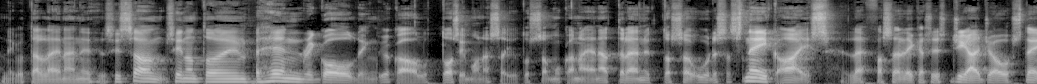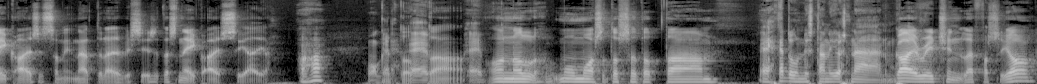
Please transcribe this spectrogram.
niin kuin tälleen näin. Niin, siis se on, siinä on toi Henry Golding, joka on ollut tosi monessa jutussa mukana ja näyttelee nyt tuossa uudessa Snake Eyes-leffassa, eli siis G.I. Joe Snake Eyesissa, niin näyttelee vissiin sitä Snake Eyesia. Ja, Aha. Okei. tota, Ei, ei. On ollut muun muassa tuossa tota, Ehkä tunnistan, jos näen. Guy Ritchin leffassa, joo,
